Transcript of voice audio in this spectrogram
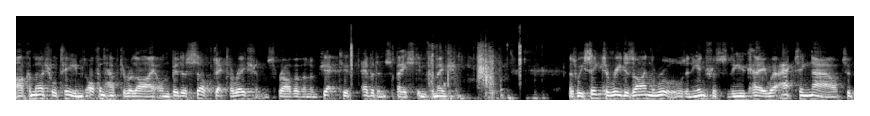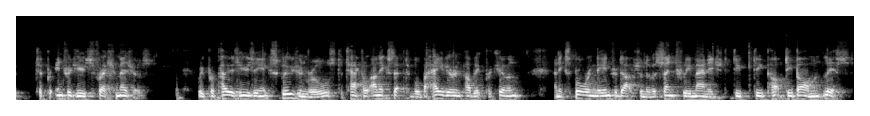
Our commercial teams often have to rely on bidders' self declarations rather than objective evidence based information. As we seek to redesign the rules in the interests of the UK, we're acting now to, to introduce fresh measures. We propose using exclusion rules to tackle unacceptable behaviour in public procurement and exploring the introduction of a centrally managed de- de- debarment list.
